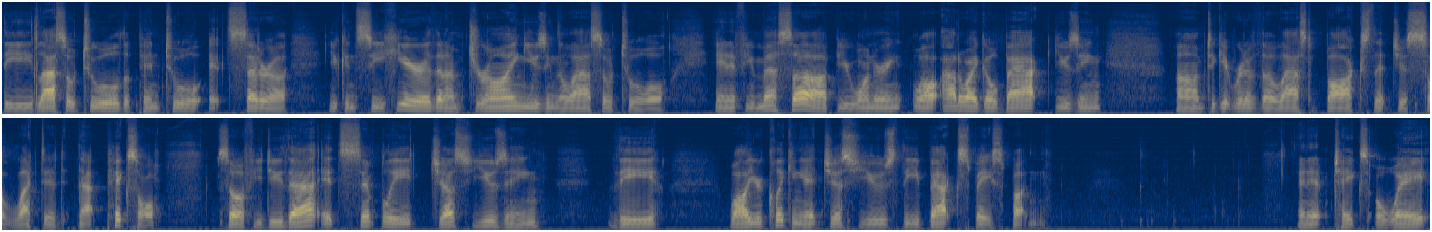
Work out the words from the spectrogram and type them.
the lasso tool, the pen tool, etc. You can see here that I'm drawing using the lasso tool and if you mess up you're wondering well how do I go back using um, to get rid of the last box that just selected that pixel So if you do that, it's simply just using the, while you're clicking it, just use the backspace button. And it takes away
